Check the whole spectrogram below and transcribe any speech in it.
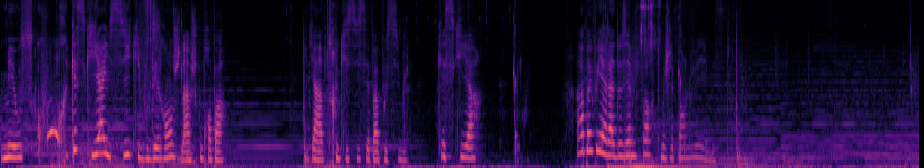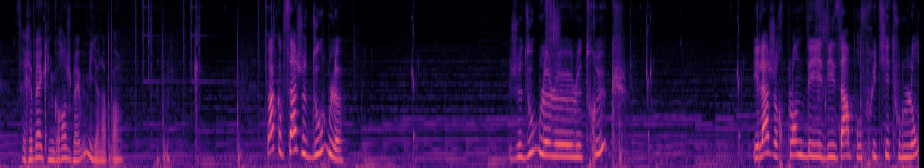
Mais au secours Qu'est-ce qu'il y a ici qui vous dérange, là? Je comprends pas. Il y a un truc ici, c'est pas possible. Qu'est-ce qu'il y a? Ah bah oui, il y a la deuxième porte, mais je l'ai pas enlevée, Ça irait bien avec une grange, mais oui, mais il y en a pas. tu comme ça, je double. Je double le, truc. Et là, je replante des, des arbres fruitiers tout le long.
